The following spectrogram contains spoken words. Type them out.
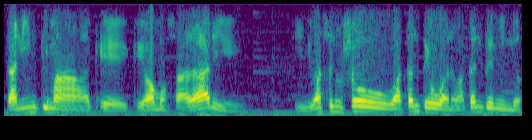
tan íntima que, que vamos a dar y, y va a ser un show bastante bueno, bastante lindo.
